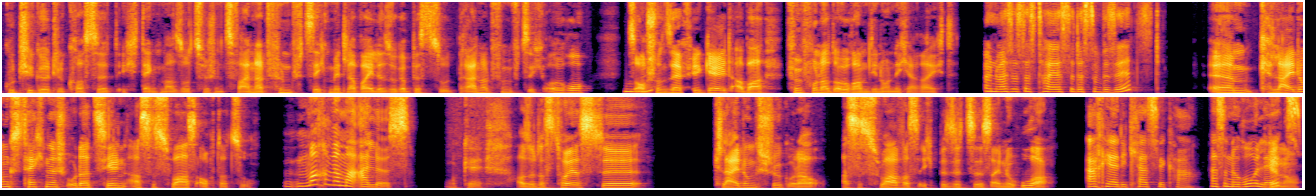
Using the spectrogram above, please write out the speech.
Gucci-Gürtel kostet, ich denke mal so zwischen 250, mittlerweile sogar bis zu 350 Euro. Ist mhm. auch schon sehr viel Geld, aber 500 Euro haben die noch nicht erreicht. Und was ist das teuerste, das du besitzt? Ähm, kleidungstechnisch oder zählen Accessoires auch dazu? Machen wir mal alles. Okay, also das teuerste Kleidungsstück oder Accessoire, was ich besitze, ist eine Uhr. Ach ja, die Klassiker. Hast du eine Rolex? Genau.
